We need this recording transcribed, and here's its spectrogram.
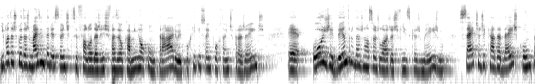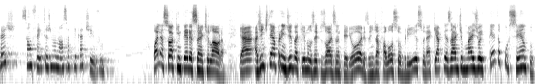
E uma das coisas mais interessantes que você falou da gente fazer o caminho ao contrário e por que, que isso é importante para a gente é, hoje, dentro das nossas lojas físicas mesmo, sete de cada dez compras são feitas no nosso aplicativo. Olha só que interessante, Laura. A, a, gente tem aprendido aqui nos episódios anteriores, a gente já falou sobre isso, né? Que apesar de mais de 80%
